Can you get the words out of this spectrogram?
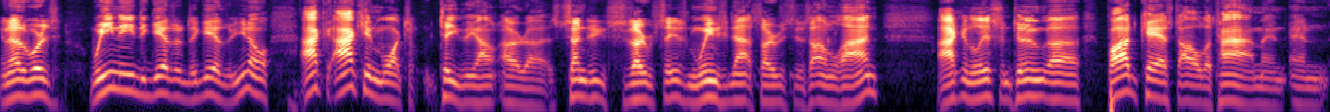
In other words, we need to get it together. You know, I, I can watch TV on our uh, Sunday services and Wednesday night services online. I can listen to uh, podcasts all the time and, and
